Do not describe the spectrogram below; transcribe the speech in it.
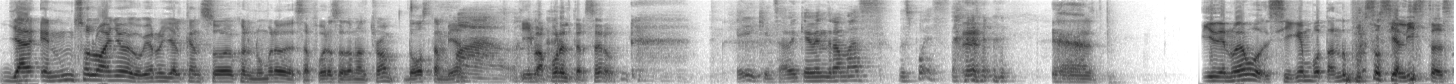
ya en un solo año de gobierno ya alcanzó con el número de desafueros a Donald Trump. Dos también. Wow. Y va por el tercero. Ey, quién sabe qué vendrá más después. Eh, Y de nuevo, siguen votando por socialistas.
